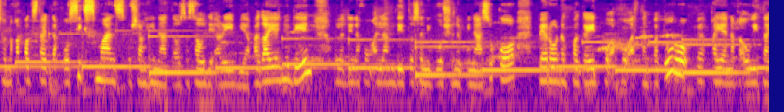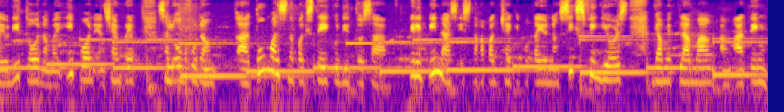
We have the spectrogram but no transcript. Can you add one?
So, nakapag-start ako, six months ko siyang hinataw sa Saudi Arabia. Kagaya nyo din, wala din akong alam dito sa negosyo na pinasok ko, pero nagpag-guide po ako at nagpaturo, kaya nakauwi tayo dito na may ipon and syempre, sa loob po ng uh, two months na pagstay ko dito sa Pilipinas is nakapag-check po tayo ng six figures gamit lamang ang ating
